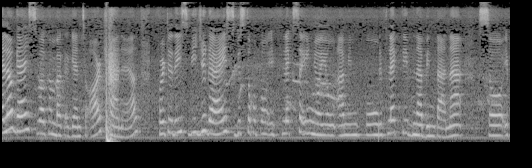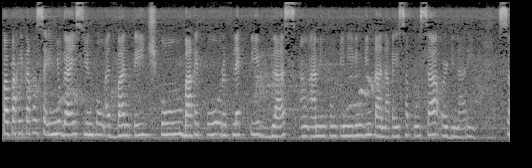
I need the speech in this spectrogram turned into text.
Hello guys! Welcome back again to our channel. For today's video guys, gusto ko pong i-flex sa inyo yung amin pong reflective na bintana. So, ipapakita ko sa inyo guys yun pong advantage kung bakit po reflective glass ang amin pong piniling bintana kaysa po sa ordinary. So,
